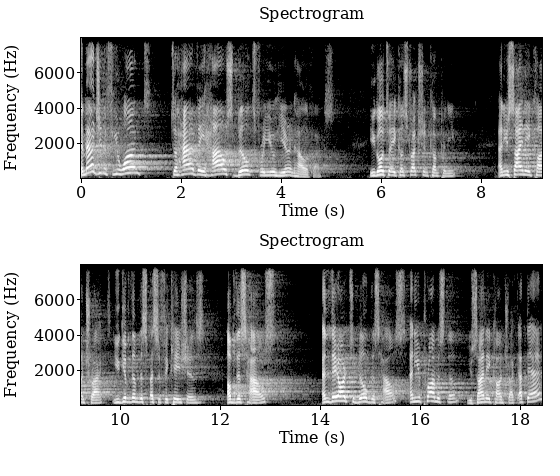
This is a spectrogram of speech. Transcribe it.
Imagine if you want to have a house built for you here in Halifax. You go to a construction company and you sign a contract, you give them the specifications of this house, and they are to build this house, and you promise them, you sign a contract. At the end,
